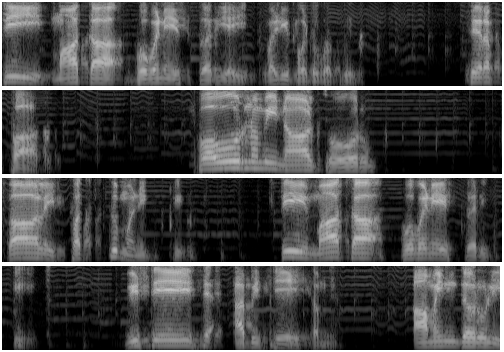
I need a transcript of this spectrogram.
ஸ்ரீ மாதா புவனேஸ்வரியை வழிபடுவது சிறப்பாகும். பௌர்ணமி நாள் தோறும் காலை பத்து மணிக்கு ஸ்ரீ மாதா புவனேஸ்வரிக்கு விசேஷ அபிஷேகம் அமைந்தருளி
